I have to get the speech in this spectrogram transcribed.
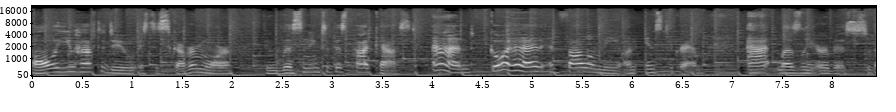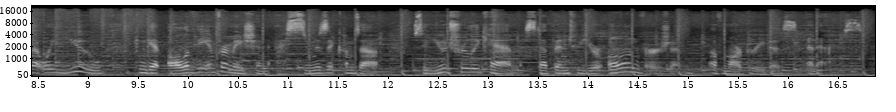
All you have to do is discover more through listening to this podcast. And go ahead and follow me on Instagram at Leslie Urbis so that way you can get all of the information as soon as it comes out so you truly can step into your own version of margaritas and abs.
